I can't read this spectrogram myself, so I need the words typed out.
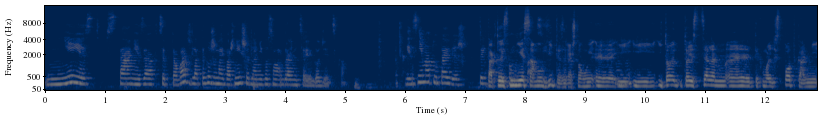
nie jest w stanie zaakceptować, dlatego że najważniejsze dla niego są granice jego dziecka. Więc nie ma tutaj, wiesz, tej, Tak, to jest niesamowite zresztą yy, i, i, i to, to jest celem tych moich spotkań,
